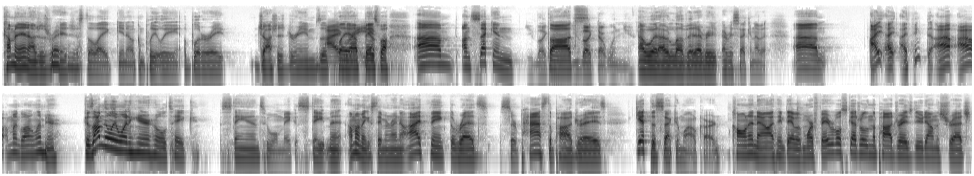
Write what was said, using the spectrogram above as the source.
coming in, I was just ready just to like you know completely obliterate Josh's dreams of I playoff agree, yep. baseball. Um, on second You'd like Thoughts? That. You'd like that, wouldn't you? I would. I would love it every every second of it. Um, I I, I think that I, I I'm gonna go on a limb here because I'm the only one here who will take stands, who will make a statement. I'm gonna make a statement right now. I think the Reds surpass the Padres, get the second wild card. calling it now. I think they have a more favorable schedule than the Padres do down the stretch.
